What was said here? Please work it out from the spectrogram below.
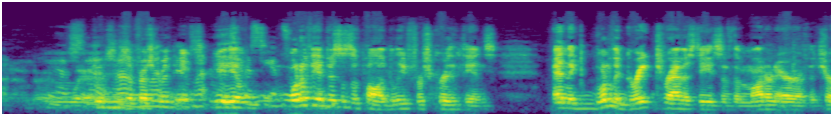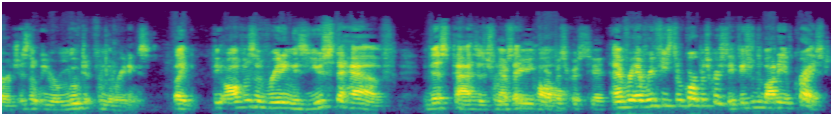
I don't remember Yes, where yeah, is it. Is um, it First one- Corinthians? one- Yeah, yeah, Corinthians. one of the epistles of Paul, I believe, First Corinthians, and the, one of the great travesties of the modern era of the church is that we removed it from the readings. Like the office of readings used to have this passage from Every Saint Paul Corpus Christi. Every every feast of Corpus Christi, feast of the body of Christ,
